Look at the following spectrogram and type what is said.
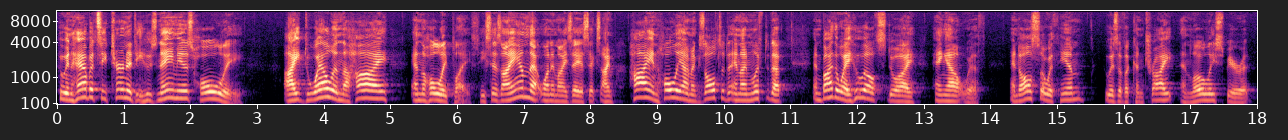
Who inhabits eternity, whose name is holy. I dwell in the high and the holy place. He says, I am that one in Isaiah 6. I'm high and holy, I'm exalted, and I'm lifted up. And by the way, who else do I hang out with? And also with him who is of a contrite and lowly spirit,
